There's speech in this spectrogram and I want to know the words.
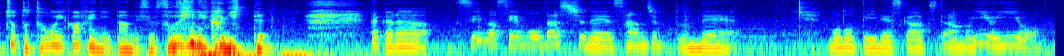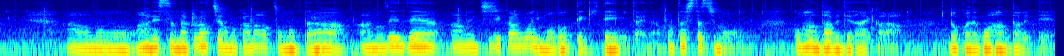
ちょっと遠いカフェにいたんですよその日に限って。だからすいませんもうダッシュで30分で戻っていいですか?」って言ったら「もういいよいいよ」あのあレッスンなくなっちゃうのかな？と思ったらあの全然あの1時間後に戻ってきてみたいな。私たちもご飯食べてないから。どっかでご飯食べて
